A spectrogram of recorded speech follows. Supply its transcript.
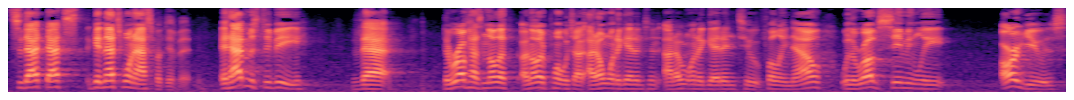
so that that's again that's one aspect of it. It happens to be that the Rav has another another point which I, I don't want to get into. I don't want to get into fully now. Where the Rav seemingly argues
